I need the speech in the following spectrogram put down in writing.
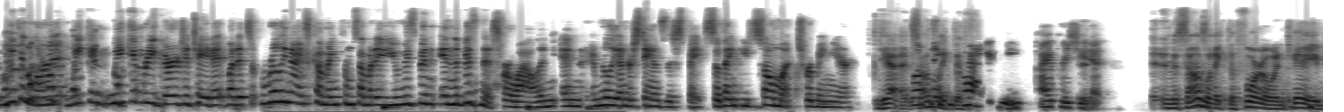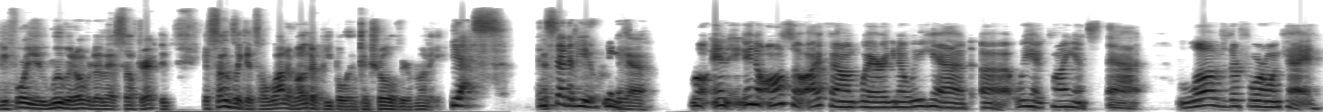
we can learn it, we can we can regurgitate it, but it's really nice coming from somebody who's been in the business for a while and and, and really understands this space. So thank you so much for being here. Yeah, it well, sounds like the me. I appreciate it. And it sounds like the 401k before you move it over to that self-directed. It sounds like it's a lot of other people in control of your money. Yes, instead of you. Yeah. Well, and you know, also I found where you know we had uh, we had clients that loved their 401k.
